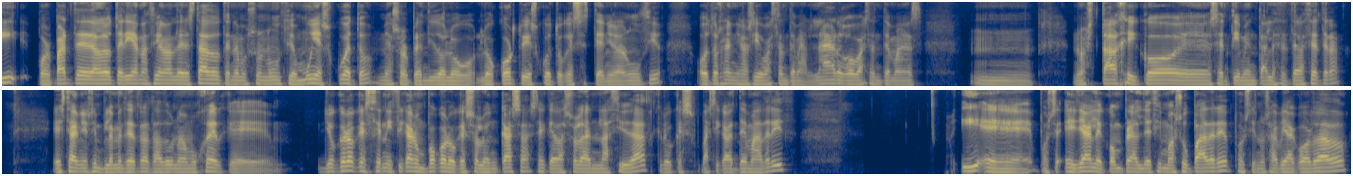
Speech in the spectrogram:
Y por parte de la Lotería Nacional del Estado tenemos un anuncio muy escueto, me ha sorprendido lo, corto y escueto que es este año el anuncio, otros años ha sido bastante más largo, bastante más... Mm, nostálgico, eh, sentimental, etcétera, etcétera. Este año simplemente he tratado de una mujer que yo creo que escenifican un poco lo que es solo en casa, se queda sola en la ciudad, creo que es básicamente Madrid. Y eh, pues ella le compra el décimo a su padre, por si no se había acordado.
